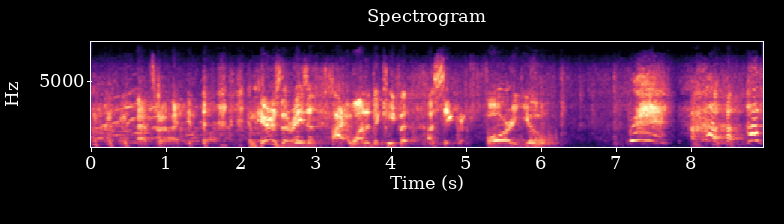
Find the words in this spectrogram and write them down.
That's right. and here's the reason I wanted to keep it a secret for you. Brad! A, a fur coat!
